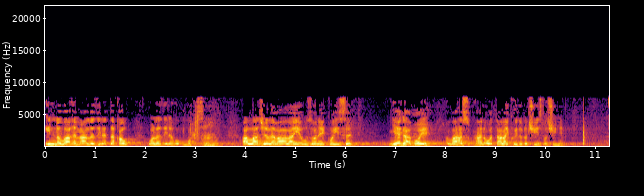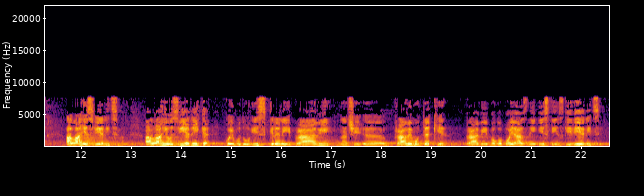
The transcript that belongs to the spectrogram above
Inna Allahe ma'alazine walazine hum muhsinun. Allah dželevala je uz one koji se njega boje. Allaha subhanahu wa ta'ala i koji dobročinstvo čine. Allah je s vjernicima. Allah je uz vjernike koji budu iskreni i pravi, znači e, prave mu tekije, pravi bogobojazni istinski vjernici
